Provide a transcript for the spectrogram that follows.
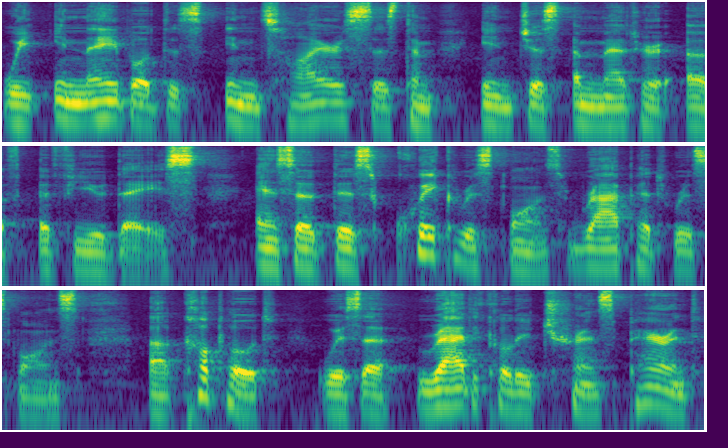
we enabled this entire system in just a matter of a few days. And so this quick response, rapid response, uh, coupled with a radically transparent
